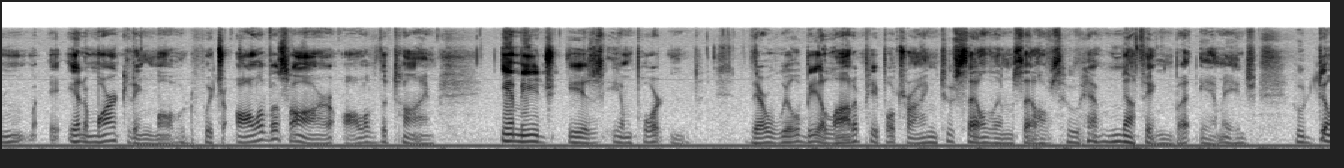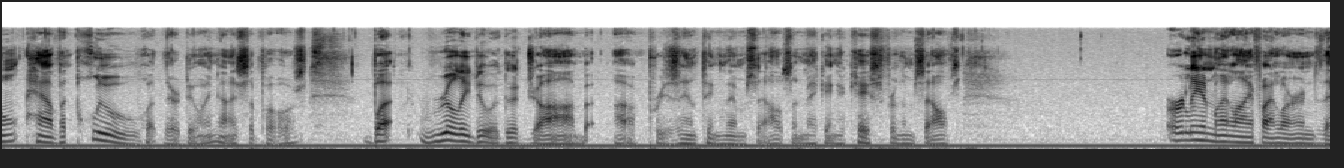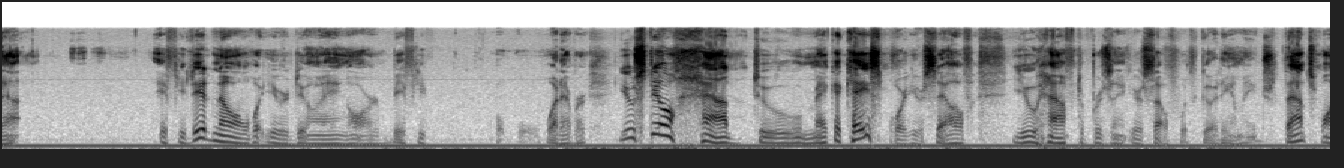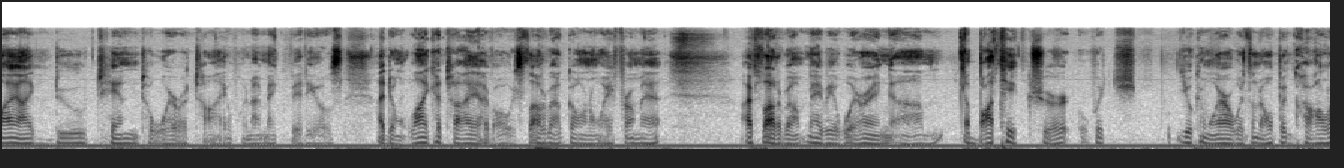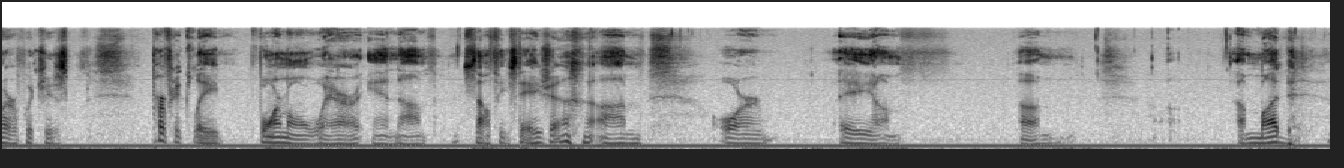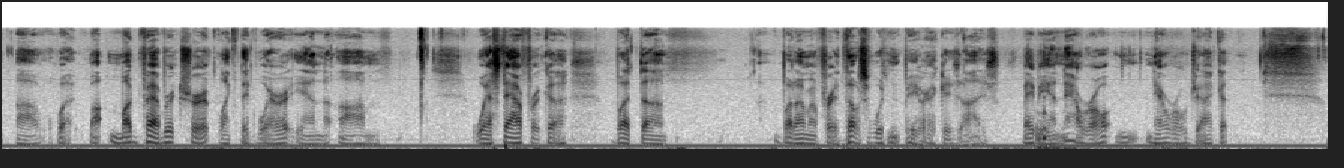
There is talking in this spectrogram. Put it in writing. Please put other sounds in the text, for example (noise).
in a marketing mode, which all of us are all of the time, image is important there will be a lot of people trying to sell themselves who have nothing but image, who don't have a clue what they're doing, I suppose, but really do a good job of presenting themselves and making a case for themselves. Early in my life, I learned that if you did know what you were doing, or if you whatever, you still had to make a case for yourself. You have to present yourself with a good image. That's why I do tend to wear a tie when I make videos. I don't like a tie. I've always thought about going away from it. I've thought about maybe wearing um, a batik shirt, which you can wear with an open collar, which is perfectly formal wear in um, Southeast Asia, (laughs) um, or a um, um, a mud uh, what, mud fabric shirt like they'd wear in um, West Africa, but uh, but I'm afraid those wouldn't be recognized. Maybe a narrow Nehru jacket.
